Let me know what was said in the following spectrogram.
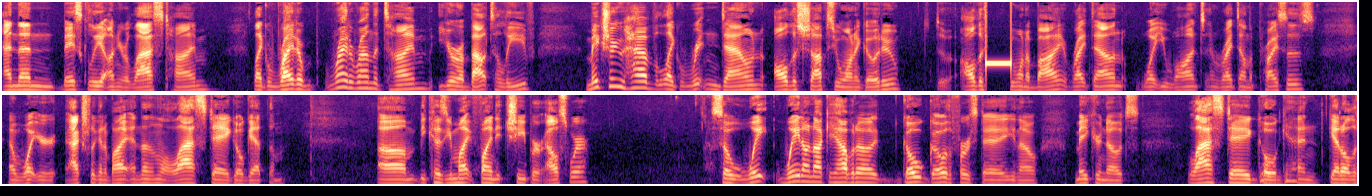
and then basically on your last time, like right right around the time you're about to leave, make sure you have like written down all the shops you want to go to, all the you want to buy. Write down what you want and write down the prices and what you're actually going to buy, and then on the last day go get them um, because you might find it cheaper elsewhere. So wait, wait on Akihabara. Go, go the first day. You know, make your notes. Last day, go again. Get all the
